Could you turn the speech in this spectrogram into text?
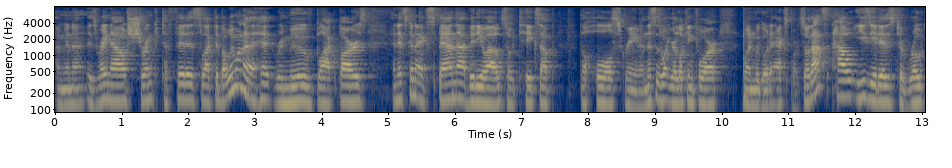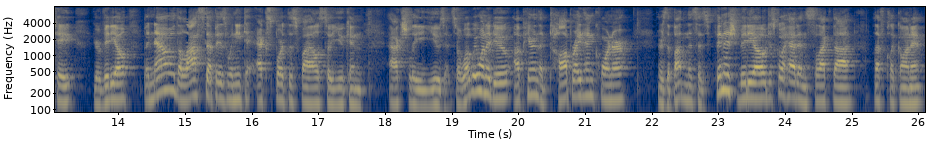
I'm gonna, is right now shrink to fit is selected, but we wanna hit remove black bars and it's gonna expand that video out so it takes up the whole screen. And this is what you're looking for when we go to export. So that's how easy it is to rotate your video. But now the last step is we need to export this file so you can actually use it. So what we wanna do up here in the top right-hand corner, there's a button that says finish video. Just go ahead and select that, left click on it,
